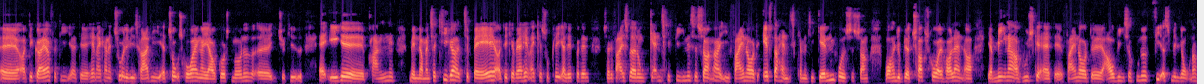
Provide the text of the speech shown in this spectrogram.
Øh, og det gør jeg, fordi at øh, Henrik har naturligvis ret i, at to scoringer i august måned øh, i Tyrkiet er ikke øh, prangende. Men når man så kigger tilbage, og det kan være, at Henrik kan supplere lidt på den, så har det faktisk været nogle ganske fine sæsoner i Feyenoord efter hans, kan man sige, gennembrudssæson, hvor han jo bliver topscorer i Holland. Og jeg mener at huske, at øh, Feyenoord øh, afviser 180 millioner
